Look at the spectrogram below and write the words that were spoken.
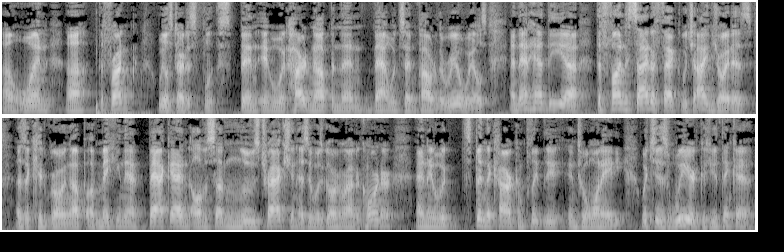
uh, when uh, the front wheel started to spin, it would harden up, and then that would send power to the rear wheels, and that had the uh, the fun side effect, which I enjoyed as as a kid growing up, of making that back end all of a sudden lose traction as it was going around a corner, and it would spin the car completely into a 180, which is weird because you think a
